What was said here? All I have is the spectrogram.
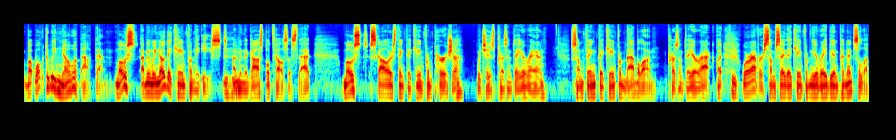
but what do we know about them? Most, I mean, we know they came from the east. I mm-hmm. mean, the gospel tells us that. Most scholars think they came from Persia, which is present day Iran. Some think they came from Babylon, present day Iraq, but hmm. wherever. Some say they came from the Arabian Peninsula,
